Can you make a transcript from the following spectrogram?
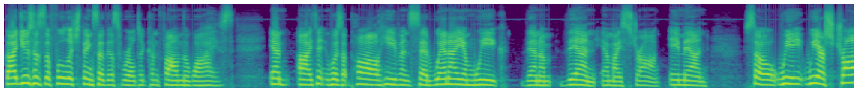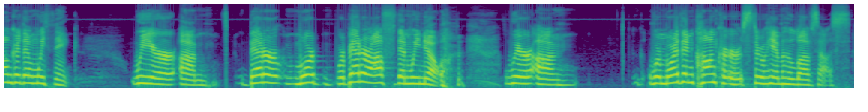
God uses the foolish things of this world to confound the wise. And I think it was it Paul, he even said, When I am weak, then, am, then am I strong. Amen. So we, we are stronger than we think. We are um, better, more, we're better off than we know. we're, um, we're more than conquerors through him who loves us.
